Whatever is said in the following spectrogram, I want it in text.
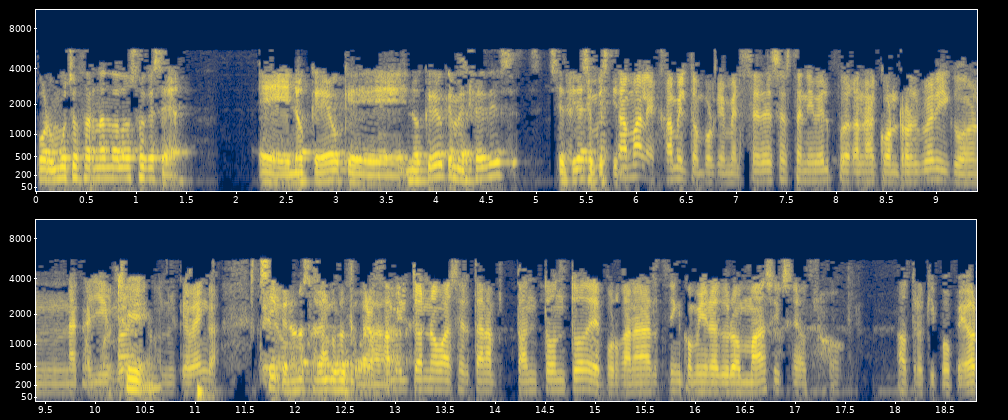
Por mucho Fernando Alonso que sea. Eh, no creo que no creo que Mercedes se tire ese piscina. está mal en Hamilton porque Mercedes a este nivel puede ganar con Rosberg y con Nakajima, Sí. con el que venga. Sí, pero no sabemos lo que Pero va a- Hamilton no va a ser tan, tan tonto de por ganar 5 millones de euros más irse a otro, a otro equipo peor.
